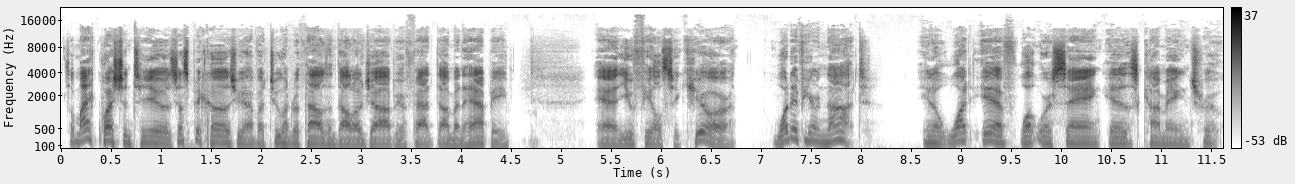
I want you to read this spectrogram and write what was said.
So my question to you is: just because you have a two hundred thousand dollar job, you're fat, dumb, and happy and you feel secure, what if you're not? You know, what if what we're saying is coming true?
